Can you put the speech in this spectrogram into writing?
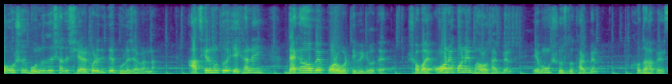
অবশ্যই বন্ধুদের সাথে শেয়ার করে দিতে ভুলে যাবেন না। আজকের মতো এখানেই দেখা হবে পরবর্তী ভিডিওতে। সবাই অনেক অনেক ভালো থাকবেন এবং সুস্থ থাকবেন। খোদা হাফেজ।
